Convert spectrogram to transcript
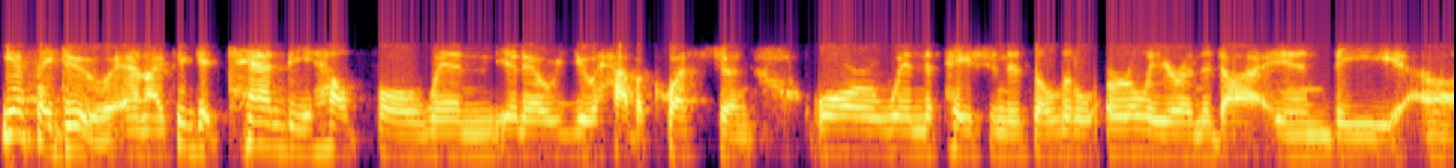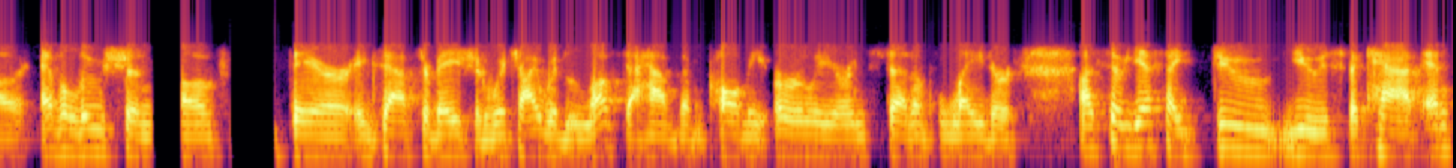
Yes, I do, and I think it can be helpful when you know you have a question, or when the patient is a little earlier in the di- in the uh, evolution of their exacerbation, which I would love to have them call me earlier instead of later. Uh, so, yes, I do use the CAT. And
